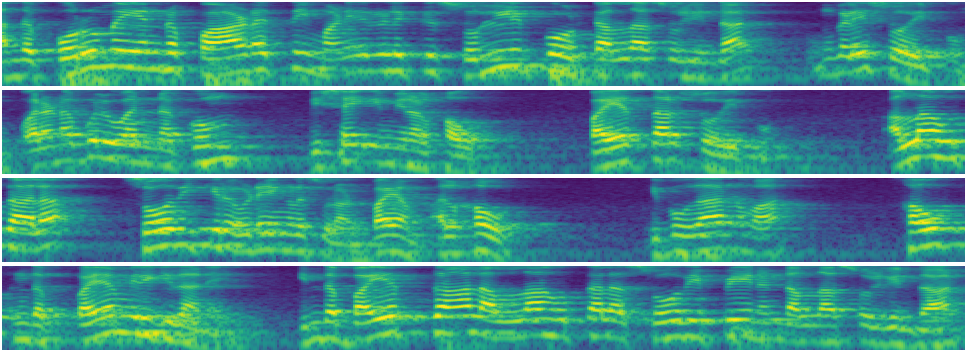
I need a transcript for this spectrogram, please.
அந்த பொறுமை என்ற பாடத்தை மனிதர்களுக்கு சொல்லி போட்டு அல்லாஹ் சொல்கின்றான். உங்களை சோதிப்போம். வலனபுல் வன்னக்கும் விஷய் இமினல் ஹவுஃப். பயத்தால் சோதிப்போம். அல்லாஹு தாலா சோதிக்கிற விடயங்களை சொல்லணும் பயம் அல் ஹவுஃப். இப்போ உதாரணமாக ஹவுஃப் இந்த பயம் இருக்குதானே? இந்த பயத்தால் அல்லாஹு தாலா சோதிப்பேன் என்று அல்லாஹ் சொல்கின்றான்.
